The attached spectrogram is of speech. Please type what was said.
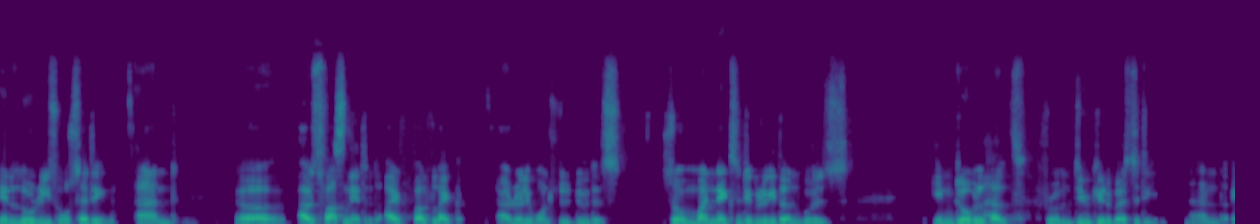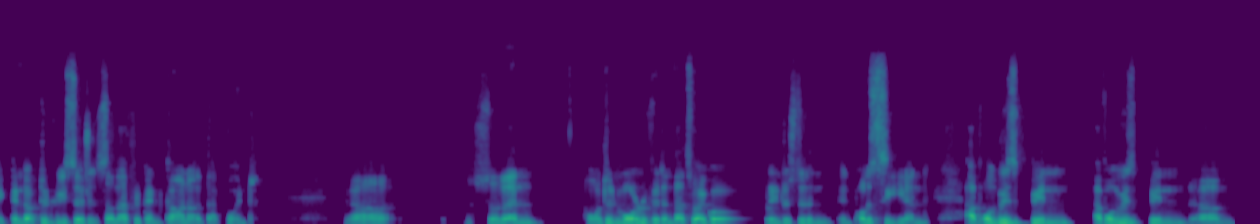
in low resource setting, and mm. uh, I was fascinated. I felt like I really wanted to do this. So my next degree then was in global health from Duke University, and I conducted research in South Africa and Ghana at that point. Uh, so then I wanted more of it, and that's why I got interested in in policy. And I've always been I've always been um,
